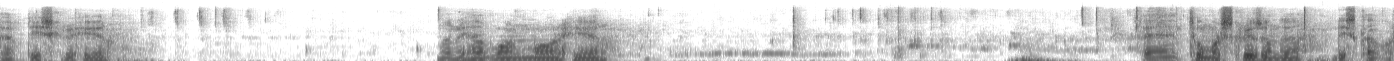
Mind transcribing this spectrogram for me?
have this screw here. And we have one more here. And two more screws on the this cover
